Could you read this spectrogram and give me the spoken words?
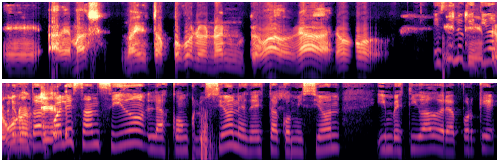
Eh, además, no hay, tampoco no, no, han probado nada, ¿no? Eso es lo que te iba a preguntar, ¿cuáles han sido las conclusiones de esta comisión investigadora? Porque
